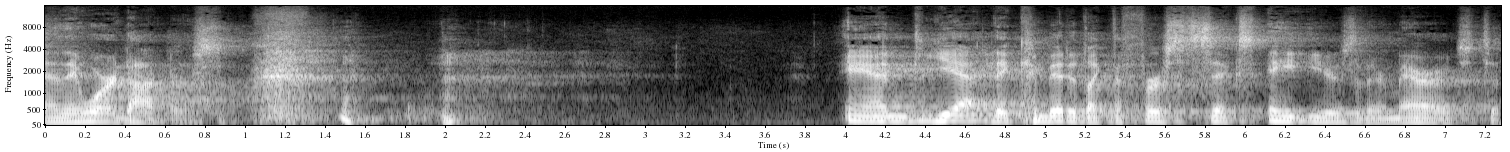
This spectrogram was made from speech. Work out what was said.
And they weren't doctors. and yet they committed like the first six, eight years of their marriage to,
